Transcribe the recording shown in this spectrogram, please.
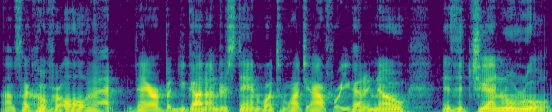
Um, so I cover all of that there, but you got to understand what to watch out for. You got to know, as a general rule,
